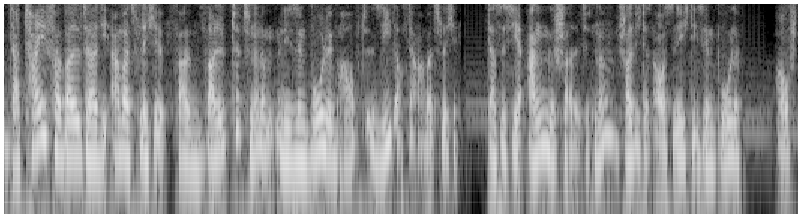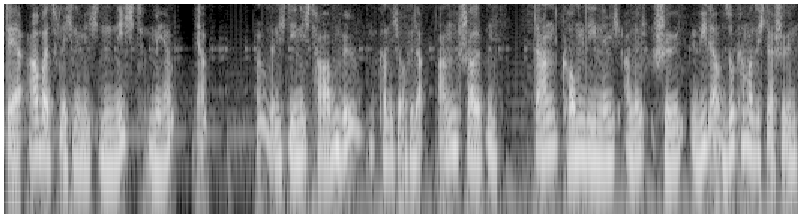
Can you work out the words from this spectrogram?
Dateiverwalter die Arbeitsfläche verwaltet, ne, damit man die Symbole überhaupt sieht auf der Arbeitsfläche, das ist hier angeschaltet. Ne? Schalte ich das aus, sehe ich die Symbole auf der Arbeitsfläche nämlich nicht mehr. Ja wenn ich die nicht haben will, kann ich auch wieder anschalten. Dann kommen die nämlich alle schön wieder. Und so kann man sich da schön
